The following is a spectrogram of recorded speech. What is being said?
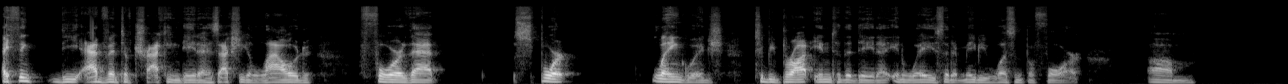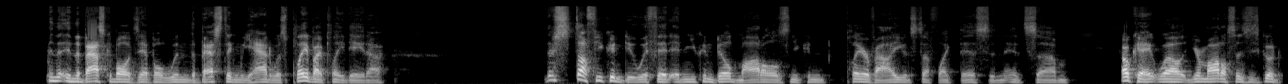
I think the advent of tracking data has actually allowed for that sport language to be brought into the data in ways that it maybe wasn't before. Um, in the, in the basketball example, when the best thing we had was play by play data, there's stuff you can do with it and you can build models and you can player value and stuff like this. And it's, um, okay, well, your model says he's good.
